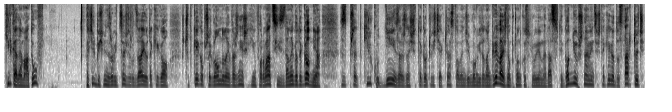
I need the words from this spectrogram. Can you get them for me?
kilka tematów. Chcielibyśmy zrobić coś w rodzaju takiego szybkiego przeglądu najważniejszych informacji z danego tygodnia, sprzed kilku dni, w zależności od tego oczywiście jak często będziemy mogli to nagrywać. Na początku spróbujemy raz w tygodniu przynajmniej coś takiego dostarczyć,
